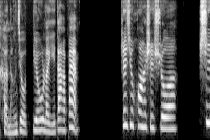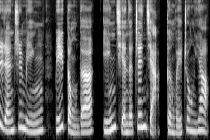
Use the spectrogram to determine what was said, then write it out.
可能就丢了一大半。这句话是说，识人之明比懂得银钱的真假更为重要。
